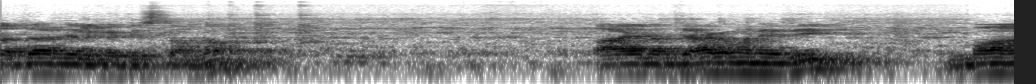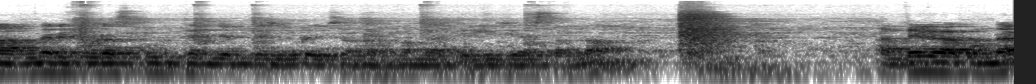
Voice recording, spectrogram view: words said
శ్రద్ధాంజలి ఘటిస్తున్నాం ఆయన త్యాగం అనేది మా అందరికి కూడా స్ఫూర్తి అని చెప్పేసి కూడా ఈ సందర్భంగా తెలియజేస్తున్నాం. అంతేకాకుండా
